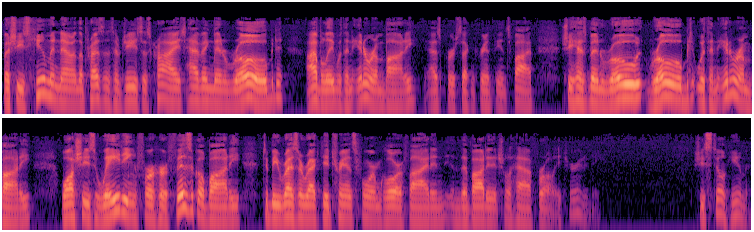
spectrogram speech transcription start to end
But she's human now in the presence of Jesus Christ, having been robed, I believe, with an interim body, as per 2 Corinthians 5. She has been ro- robed with an interim body while she's waiting for her physical body to be resurrected, transformed, glorified in, in the body that she'll have for all eternity. She's still human.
